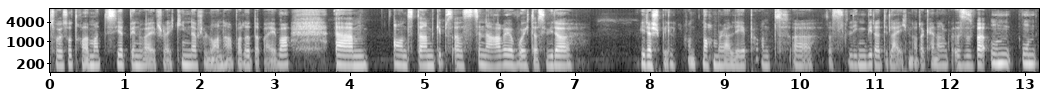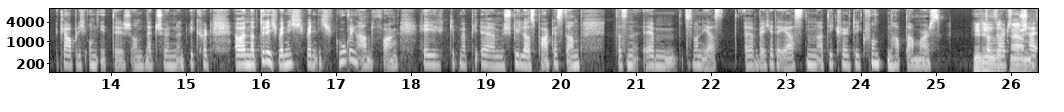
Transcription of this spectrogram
sowieso traumatisiert bin, weil ich vielleicht Kinder verloren habe oder dabei war. Ähm, und dann gibt es ein Szenario, wo ich das wieder wieder spiele und nochmal erlebe und äh, das liegen wieder die Leichen oder keine Ahnung. Also es war un unglaublich unethisch und nicht schön entwickelt. Aber natürlich, wenn ich, wenn ich googeln anfange, hey, gib mir ähm, Spiele aus Pakistan, das, ähm, das waren erst äh, welche der ersten Artikel, die ich gefunden habe damals. Mhm, Das ist halt schei-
